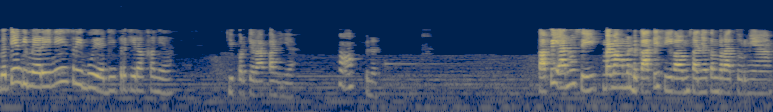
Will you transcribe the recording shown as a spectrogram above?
Berarti yang di Mary ini 1000 ya diperkirakan ya. diperkirakan ya. Heeh, bener. Tapi anu sih, memang mendekati sih kalau misalnya temperaturnya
